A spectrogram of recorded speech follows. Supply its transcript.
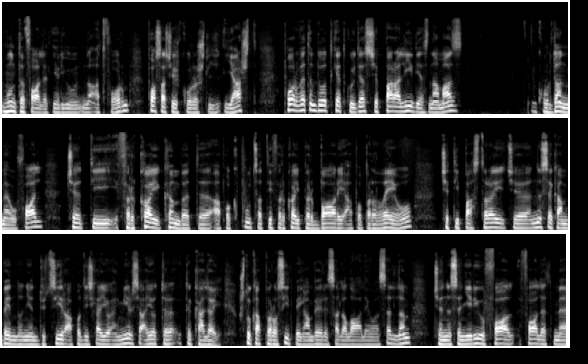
mund të falet njeriu në atë formë, posaçërisht kur është jashtë, por vetëm duhet të ketë kujdes që para lidhjes namaz kur don me u fal që t'i fërkoj këmbët apo këpucat t'i fërkoj për bari apo për dheu që t'i pastroj që nëse ka mbet ndonjë ndytësir apo diçka jo e mirë që ajo të të kaloj. Kështu ka porosit pejgamberi sallallahu alaihi wasallam që nëse njeriu fal falet me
